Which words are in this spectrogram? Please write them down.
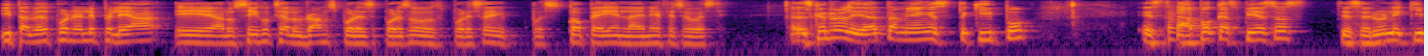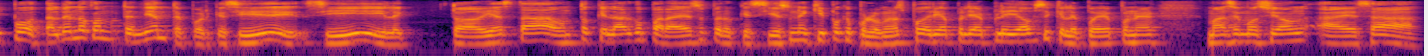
y tal vez ponerle pelea eh, a los Seahawks y a los Rams por ese, por eso, por ese pues, tope ahí en la NFC Oeste. Es que en realidad también este equipo está a pocas piezas de ser un equipo, tal vez no contendiente, porque sí, sí, le, todavía está un toque largo para eso, pero que sí es un equipo que por lo menos podría pelear playoffs y que le puede poner más emoción a esa,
